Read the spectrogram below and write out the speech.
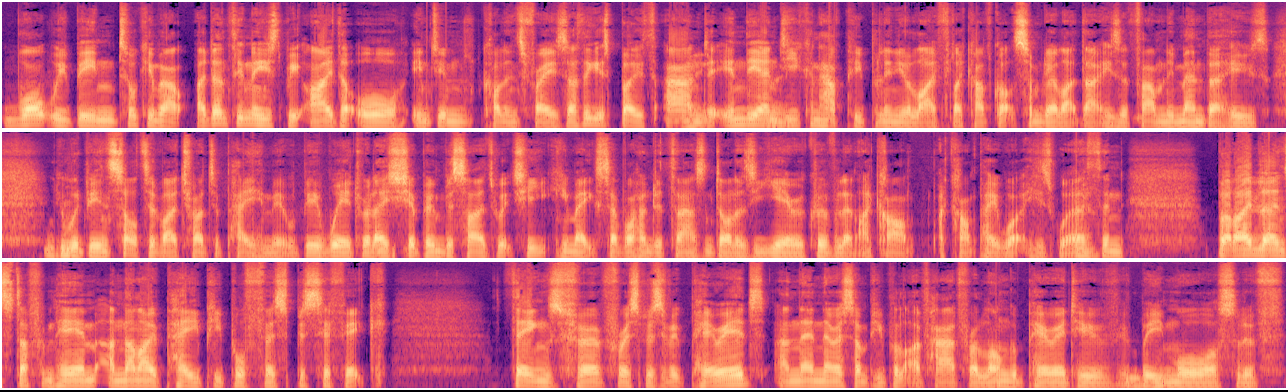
what we've been talking about, I don't think there needs to be either or in Jim Collins' phrase. I think it's both. And right, in the end, right. you can have people in your life. Like I've got somebody like that. He's a family member who's mm-hmm. who would be insulted if I tried to pay him. It would be a weird relationship. And besides which he, he makes several hundred thousand dollars a year equivalent. I can't I can't pay what he's worth. Yeah. And but I learn stuff from him and then I pay people for specific things for, for a specific period. And then there are some people I've had for a longer period who've mm-hmm. been more sort of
